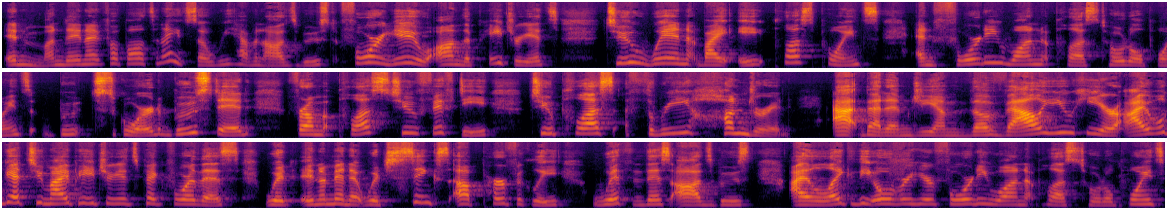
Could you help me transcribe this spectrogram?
in Monday Night Football tonight. So we have an odds boost for you on the Patriots to win by eight plus points and 41 plus total points bo- scored, boosted from plus 250 to plus 300 at BetMGM. The value here, I will get to my Patriots pick for this with, in a minute, which syncs up perfectly with this odds boost. I like the over here 41 plus total points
